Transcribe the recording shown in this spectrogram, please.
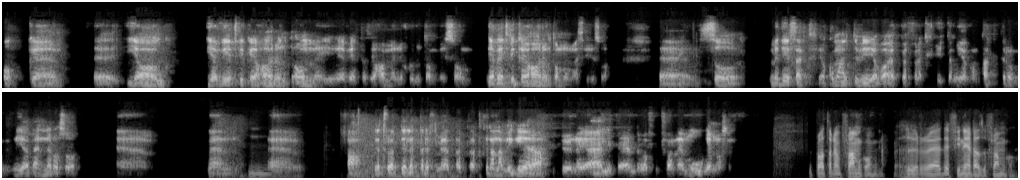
och eh, eh jag jag vet vilka jag har runt om mig jag vet att jag har människor runt om mig som jag vet vilka jag har runt om om jag säger så. Eh, så med det sagt, jag kommer alltid vilja vara öppen för att knyta nya kontakter och nya vänner och så. Eh, men mm. eh, ja, jag tror att det är lättare för mig att, att, att, kunna navigera nu när jag är lite äldre och fortfarande är mogen. Och så. Du pratade om framgång. Hur eh, definierar du framgång?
